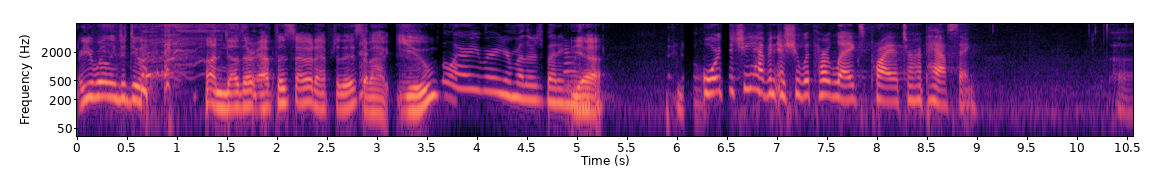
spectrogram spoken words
Are you willing to do another episode after this about you? Why are you wearing your mother's wedding ring? Yeah. Or did she have an issue with her legs prior to her passing? Uh,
